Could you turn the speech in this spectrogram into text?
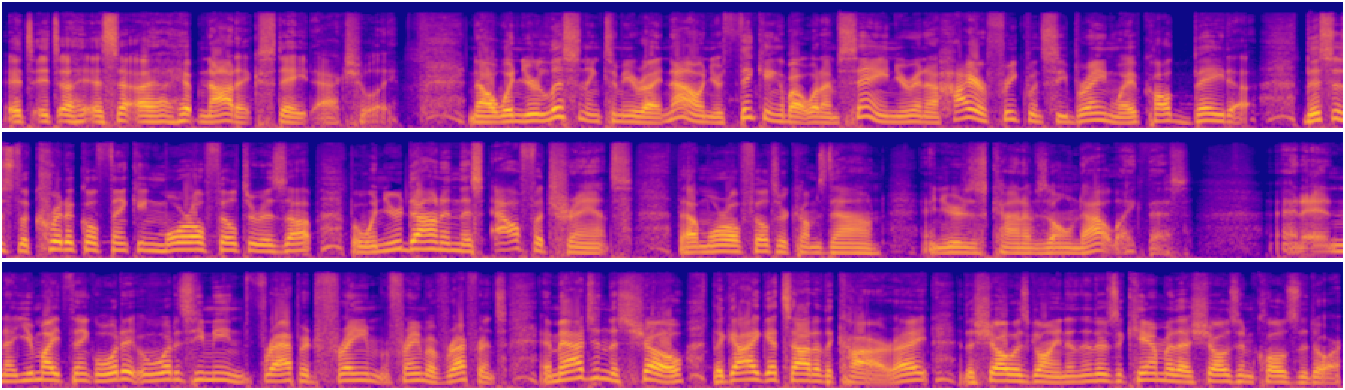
It's, it's, a, it's a hypnotic state, actually. Now, when you're listening to me right now and you're thinking about what I'm saying, you're in a higher frequency brainwave called beta. This is the critical thinking moral filter is up, but when you're down in this alpha trance, that moral filter comes down and you're just kind of zoned out like this. And, and you might think, what, what does he mean, rapid frame, frame of reference? Imagine the show, the guy gets out of the car, right? The show is going, and then there's a camera that shows him close the door.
